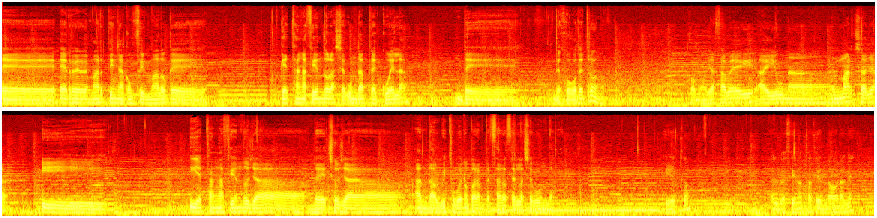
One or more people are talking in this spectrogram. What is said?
eh, R.R. Martin ha confirmado que, que están haciendo la segunda precuela de, de Juego de Tronos. Como ya sabéis, hay una en marcha ya y, y están haciendo ya, de hecho ya han dado el visto bueno para empezar a hacer la segunda. ¿Y esto? ¿El vecino está haciendo ahora qué?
